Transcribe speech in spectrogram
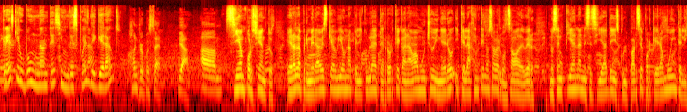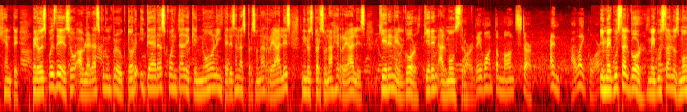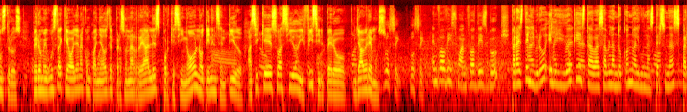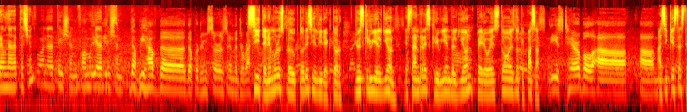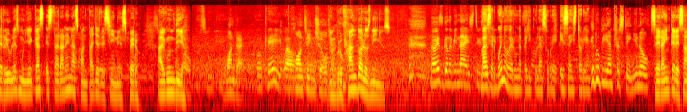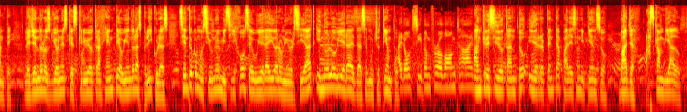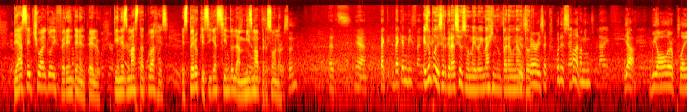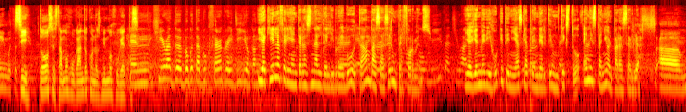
¿Crees que hubo un antes y un después de Get Out? 100%. Yeah. Um, 100%. Era la primera vez que había una película de terror que ganaba mucho dinero y que la gente no se avergonzaba de ver. No sentían la necesidad de disculparse porque era muy inteligente. Pero después de eso hablarás con un productor y te darás cuenta de que no le interesan las personas reales ni los personajes reales. Quieren el gore, quieren al monstruo. Y me gusta el gore, me gustan los monstruos, pero me gusta que vayan acompañados de personas reales porque si no, no tienen sentido. Así que eso ha sido difícil, pero ya veremos. We'll see. We'll see. And for this one, for this book, Para este libro he leído que estabas hablando con algunas personas para una adaptación. Sí, tenemos los productores y el director. Yo escribí el guion. Están reescribiendo el guion, pero esto es lo que pasa. Uh, um, Así que estas terribles muñecas estarán en las pantallas de cine, espero. Algún día. one day. Okay, well, Haunting children. Embrujando a los niños. Va a ser bueno ver una película sobre esa historia. It'll be interesting, you know. Será interesante. Leyendo los guiones que escribe otra gente o viendo las películas, siento como si uno de mis hijos se hubiera ido a la universidad y no lo viera desde hace mucho tiempo. I don't see them for a long time. Han crecido tanto y de repente aparecen y pienso, vaya, has cambiado. Te has hecho algo diferente en el pelo. Tienes más tatuajes. Espero que sigas siendo la misma persona. Eso puede ser gracioso, me lo imagino, para un autor. Sí, todos estamos jugando con los mismos juguetes. Y aquí en la Feria Internacional del Libro de Bogotá vas a hacer un performance. Y alguien me dijo que tenías que aprenderte un texto en español para hacerlo. Um.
